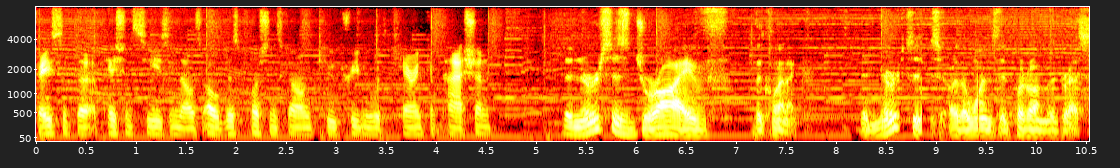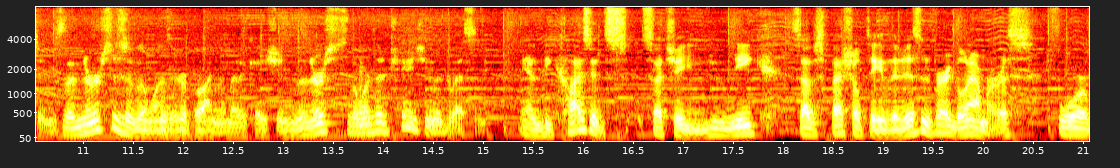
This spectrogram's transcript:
face that the patient sees and knows, oh, this person's going to treat me with care and compassion. The nurses drive the clinic. The nurses are the ones that put on the dressings. The nurses are the ones that are applying the medication. The nurses are the ones that are changing the dressing. And because it's such a unique subspecialty that isn't very glamorous, for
